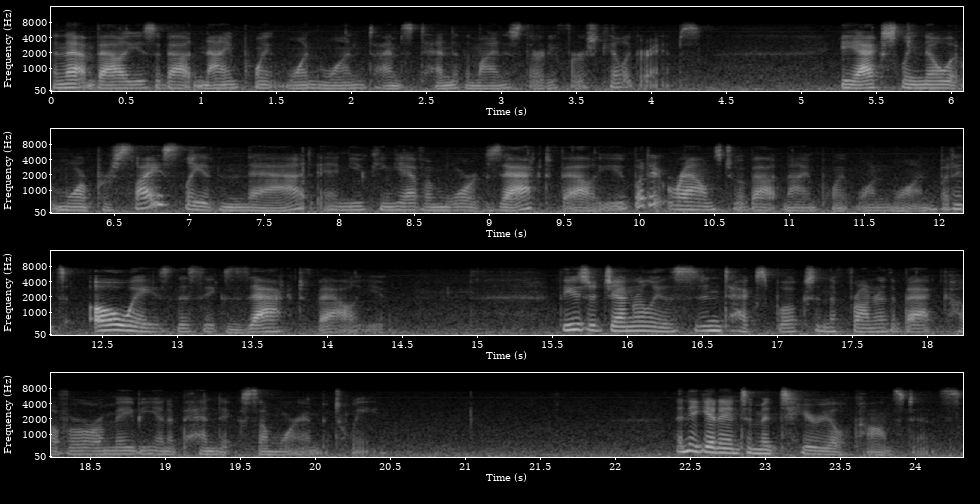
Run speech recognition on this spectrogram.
And that value is about 9.11 times 10 to the minus 31st kilograms. You actually know it more precisely than that, and you can have a more exact value, but it rounds to about 9.11. But it's always this exact value. These are generally listed in textbooks in the front or the back cover, or maybe an appendix somewhere in between. Then you get into material constants.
